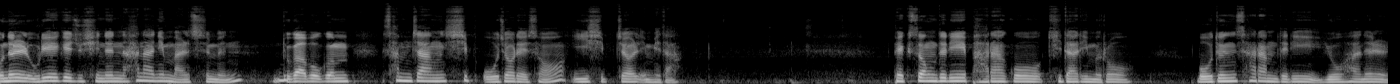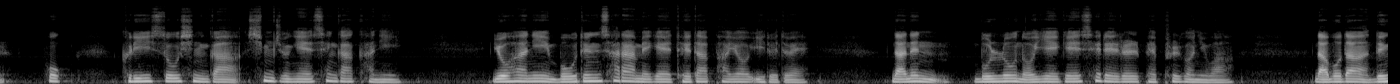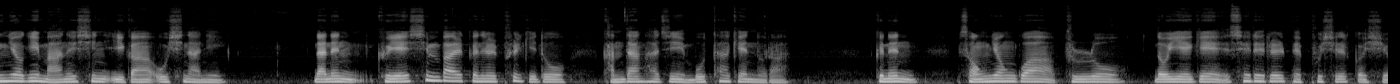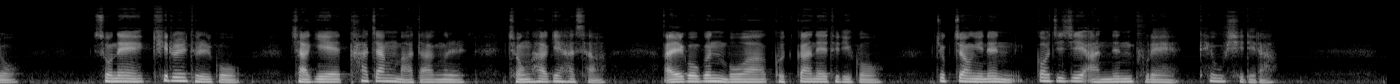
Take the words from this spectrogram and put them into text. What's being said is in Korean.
오늘 우리에게 주시는 하나님 말씀은 누가복음 3장 15절에서 20절입니다. 백성들이 바라고 기다림으로 모든 사람들이 요한을 혹 그리스도신가 심중에 생각하니 요한이 모든 사람에게 대답하여 이르되 나는 물로 너희에게 세례를 베풀거니와 나보다 능력이 많으신 이가 오시나니 나는 그의 신발끈을 풀기도 감당하지 못하겠노라. 그는 성령과 불로 너희에게 세례를 베푸실 것이요. 손에 키를 들고 자기의 타작 마당을 정하게 하사 알곡은 모아 굿간에 들이고 쭉정이는 꺼지지 않는 불에 태우시리라.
